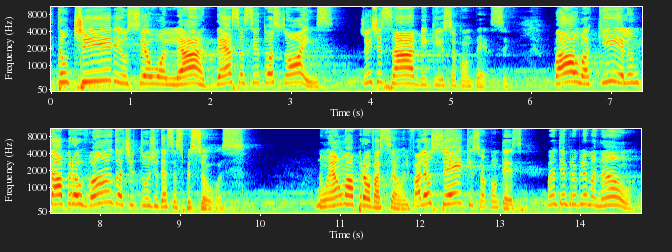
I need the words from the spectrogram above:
Então, tire o seu olhar dessas situações. A gente sabe que isso acontece. Paulo aqui, ele não está aprovando a atitude dessas pessoas. Não é uma aprovação. Ele fala, eu sei que isso acontece, mas não tem problema não.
